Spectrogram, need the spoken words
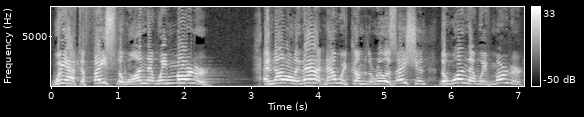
We have to face the one that we murdered. And not only that, now we've come to the realization the one that we've murdered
